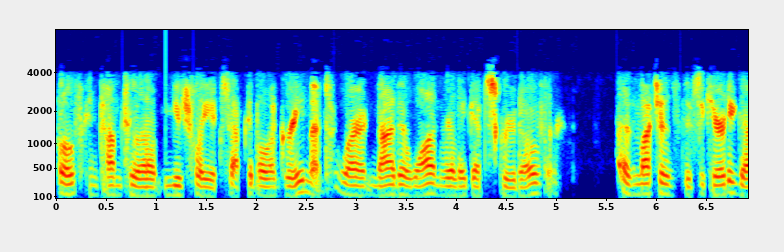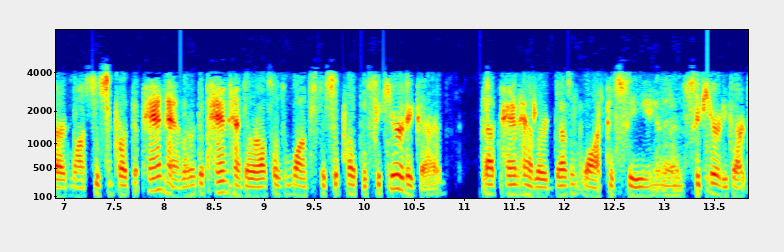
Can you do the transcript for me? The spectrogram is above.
both can come to a mutually acceptable agreement where neither one really gets screwed over. As much as the security guard wants to support the panhandler, the panhandler also wants to support the security guard. That panhandler doesn't want to see a security guard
